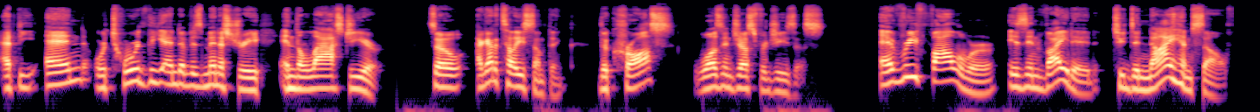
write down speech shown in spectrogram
at the end or towards the end of his ministry in the last year. So I got to tell you something the cross wasn't just for Jesus. Every follower is invited to deny himself,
